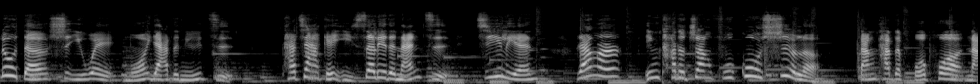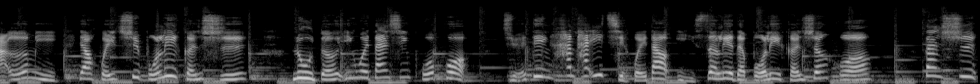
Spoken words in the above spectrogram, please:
路德是一位磨牙的女子，她嫁给以色列的男子基连，然而因她的丈夫过世了。当她的婆婆拿俄米要回去伯利恒时，路德因为担心婆婆，决定和她一起回到以色列的伯利恒生活。但是，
